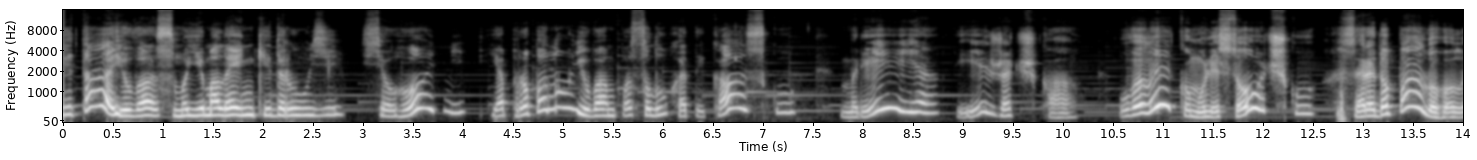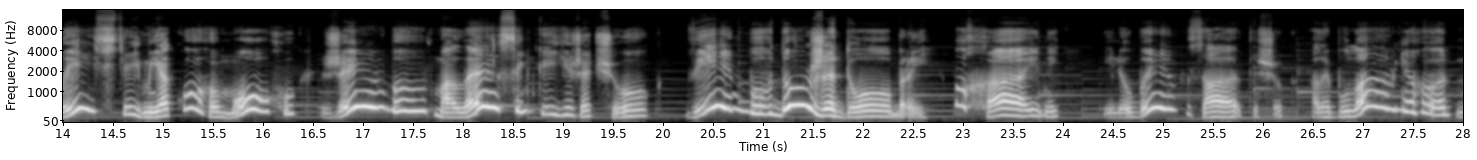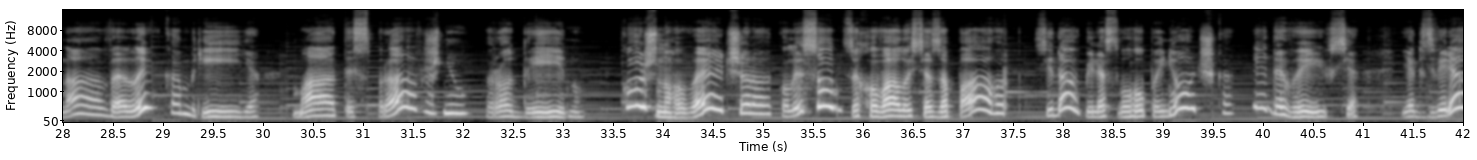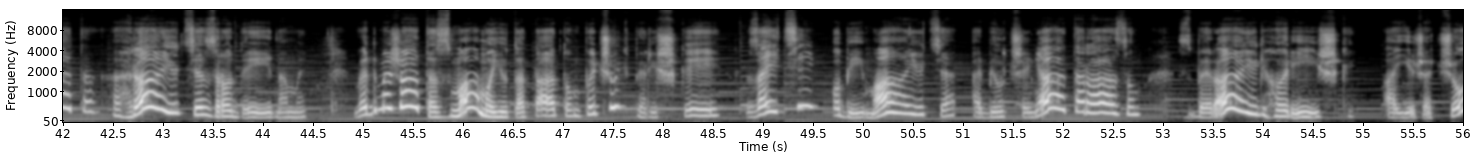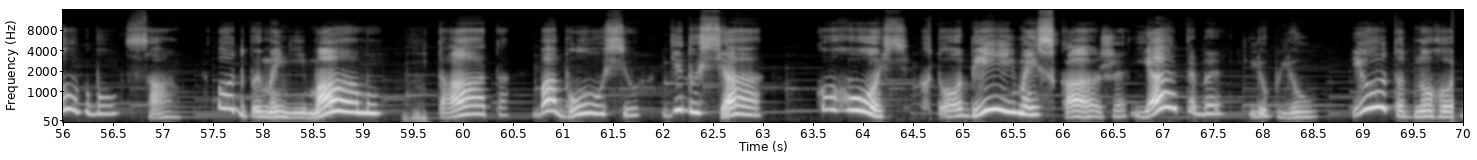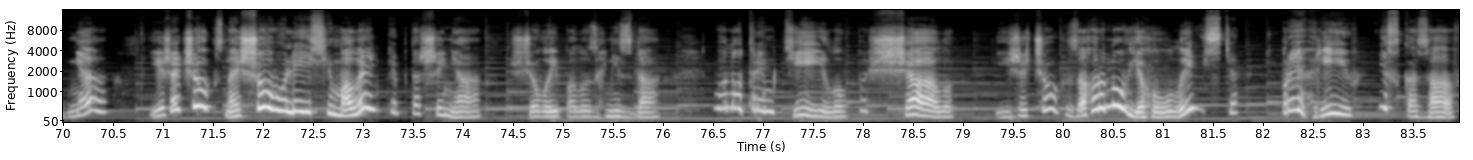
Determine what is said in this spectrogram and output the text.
Вітаю вас, мої маленькі друзі. Сьогодні я пропоную вам послухати казку Мрія їжачка. У великому лісочку, серед опалого листя й м'якого моху, жив був малесенький їжачок. Він був дуже добрий, охайний і любив затишок. Але була в нього одна велика мрія мати справжню родину. Кожного вечора, коли сонце ховалося за пагорб, сідав біля свого пеньочка і дивився, як звірята граються з родинами. Ведмежата з мамою та татом печуть пиріжки, зайці обіймаються, а білченята разом збирають горішки а їжачок був сам. От би мені маму, тата, бабусю, дідуся, когось, хто обійме й скаже Я тебе люблю. І от одного дня їжачок знайшов у лісі маленьке пташеня, що випало з гнізда. Воно тремтіло, пищало. Їжачок загорнув його у листя, пригрів і сказав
